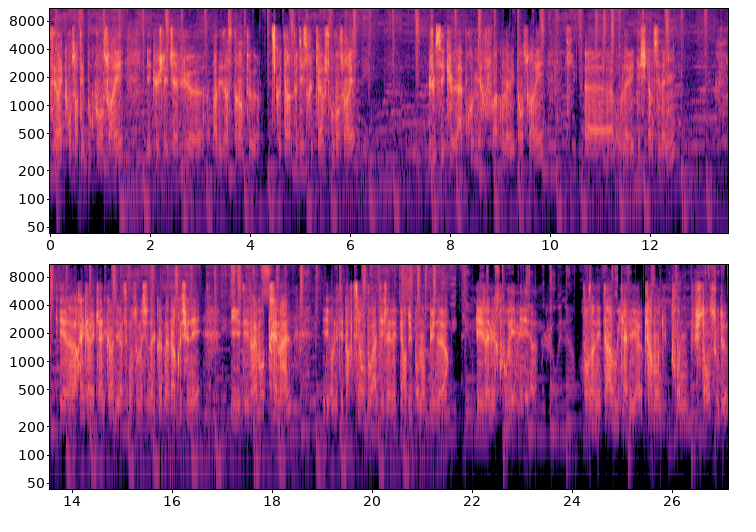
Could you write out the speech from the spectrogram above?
C'est vrai qu'on sortait beaucoup en soirée et que je l'ai déjà vu avoir des instincts un peu, un petit côté un peu destructeur, je trouve, en soirée. Je sais que la première fois qu'on avait été en soirée, on avait été chez un de ses amis. Et rien qu'avec l'alcool, déjà sa consommation d'alcool m'avait impressionné. il était vraiment très mal. Et on était parti en boîte et je l'avais perdu pendant une heure. Et je l'avais retrouvé, mais euh, dans un état où il avait euh, clairement dû prendre une substance ou deux.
